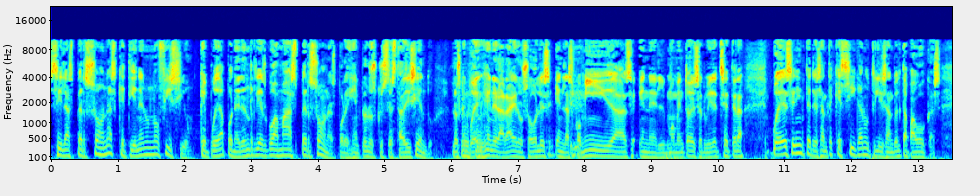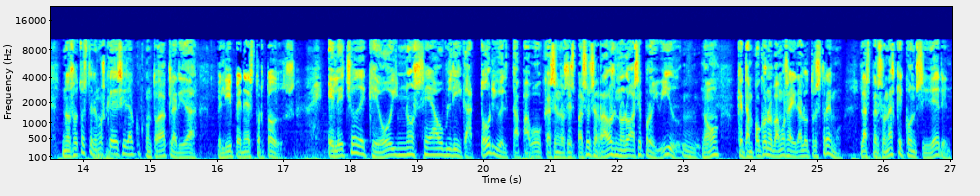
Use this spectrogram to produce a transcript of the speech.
Si las personas que tienen un oficio que pueda poner en riesgo a más personas, por ejemplo, los que usted está diciendo, los que pueden generar aerosoles en las comidas, en el momento de servir, etcétera, puede ser interesante que sigan utilizando el tapabocas. Nosotros tenemos que decir algo con toda claridad, Felipe, Néstor, todos. El hecho de que hoy no sea obligatorio el tapabocas en los espacios cerrados no lo hace prohibido, ¿no? Que tampoco nos vamos a ir al otro extremo. Las personas que consideren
